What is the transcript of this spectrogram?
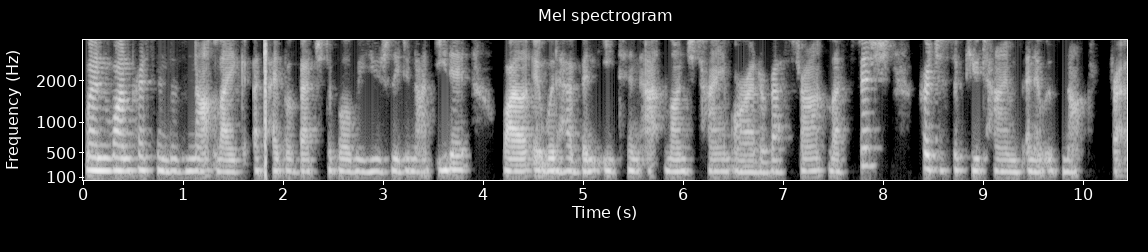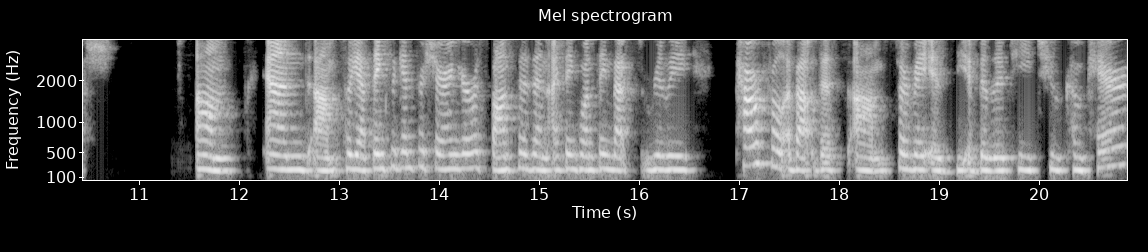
When one person does not like a type of vegetable, we usually do not eat it, while it would have been eaten at lunchtime or at a restaurant. Less fish, purchased a few times, and it was not fresh. Um, and um, so, yeah, thanks again for sharing your responses. And I think one thing that's really powerful about this um, survey is the ability to compare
